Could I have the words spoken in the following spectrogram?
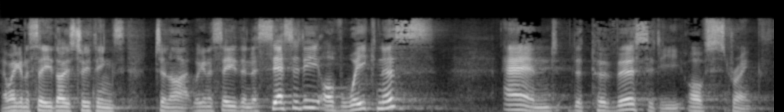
And we're going to see those two things tonight. We're going to see the necessity of weakness and the perversity of strength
